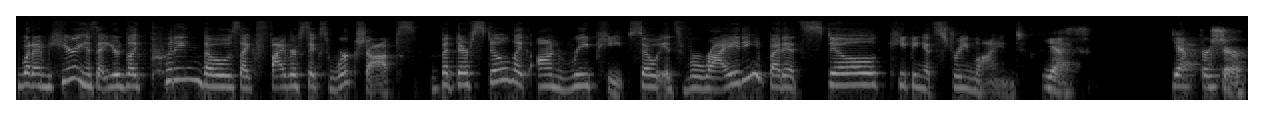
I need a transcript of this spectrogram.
what I'm hearing is that you're like putting those like five or six workshops, but they're still like on repeat. So it's variety, but it's still keeping it streamlined. Yes. Yeah, for sure.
